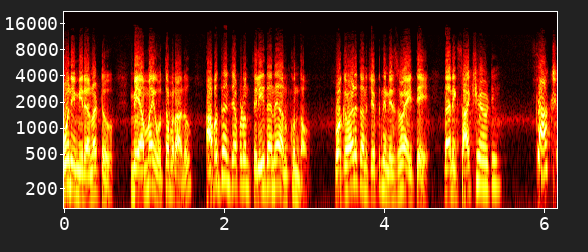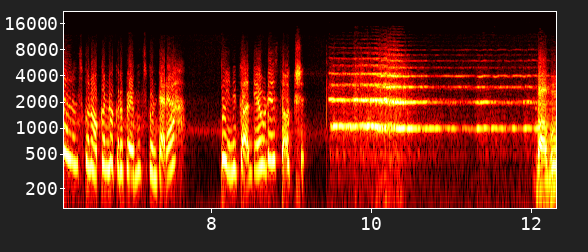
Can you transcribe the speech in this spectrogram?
పోనీ మీరు అన్నట్టు మీ అమ్మాయి ఉత్తమరాలు అబద్ధం చెప్పడం తెలియదనే అనుకుందాం. ఒకవేళ తను చెప్పింది నిజమే అయితే దానికి సాక్ష్యం ఏమిటి? సాక్ష్యాలు ఉంచుకుని ఒకరినొకరు ప్రేమించుకుంటారా? దీనికి ఆ దేవుడే సాక్షి. బాబు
